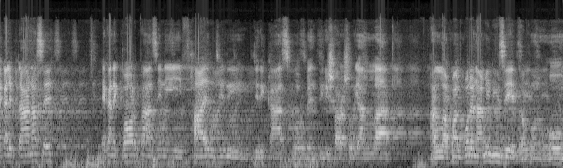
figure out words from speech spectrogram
একালিপ টান আছে। এখানে কর্তা যিনি ফাইল যিনি যিনি কাজ করবেন, তিনি সরাসরি আল্লাহ। আল্লাহ পাক বলেন, আমি নিজে তখন হোম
